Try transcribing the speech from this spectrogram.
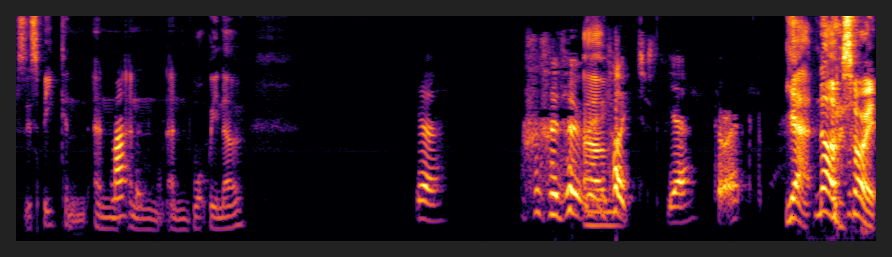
speak, and and Massive. and, and what we know. Yeah. I don't really Um, like just yeah, correct. Yeah, no, sorry.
